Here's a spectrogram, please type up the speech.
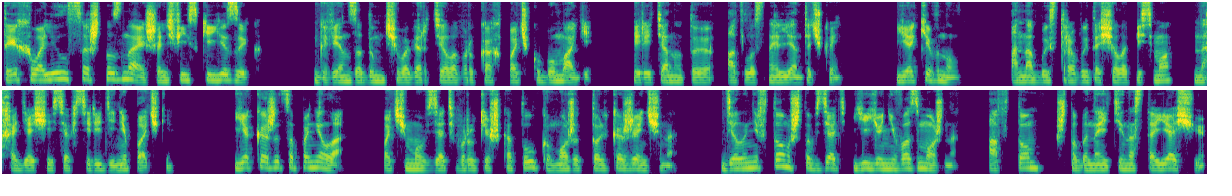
Ты хвалился, что знаешь эльфийский язык. Гвен задумчиво вертела в руках пачку бумаги, перетянутую атласной ленточкой. Я кивнул. Она быстро вытащила письмо, находящееся в середине пачки. Я, кажется, поняла, почему взять в руки шкатулку может только женщина. Дело не в том, что взять ее невозможно, а в том, чтобы найти настоящую.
